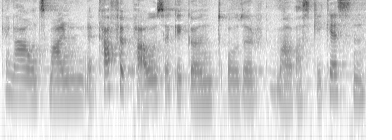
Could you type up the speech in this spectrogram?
genau uns mal eine Kaffeepause gegönnt oder mal was gegessen.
